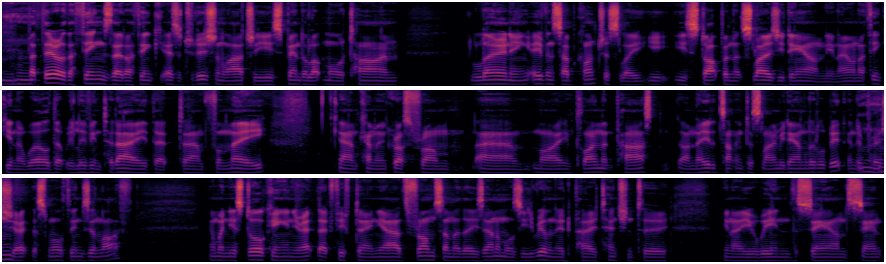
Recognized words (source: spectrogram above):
Mm-hmm. But there are the things that I think as a traditional archer you spend a lot more time learning, even subconsciously. You, you stop and it slows you down, you know. And I think in a world that we live in today, that um, for me, um, coming across from um, my employment past, I needed something to slow me down a little bit and appreciate the small things in life. And when you're stalking and you're at that 15 yards from some of these animals, you really need to pay attention to, you know, your wind, the sound, scent,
